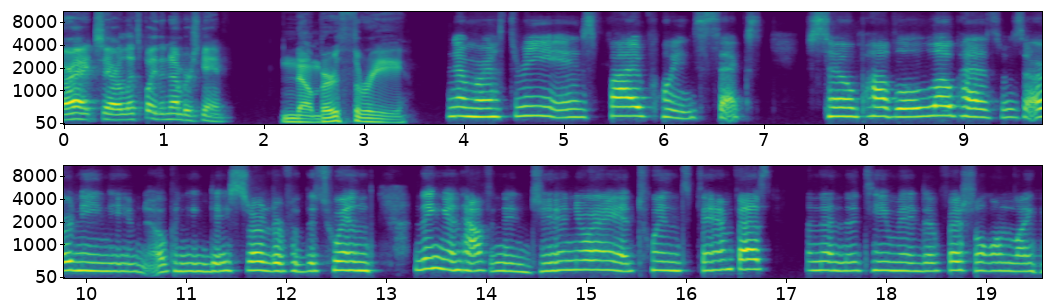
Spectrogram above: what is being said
All right, Sarah, let's play the numbers game. Number three. Number three is five point six. So Pablo Lopez was already named opening day starter for the Twins. I think it happened in January at Twins Fan Fest. And then the team made it official on like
